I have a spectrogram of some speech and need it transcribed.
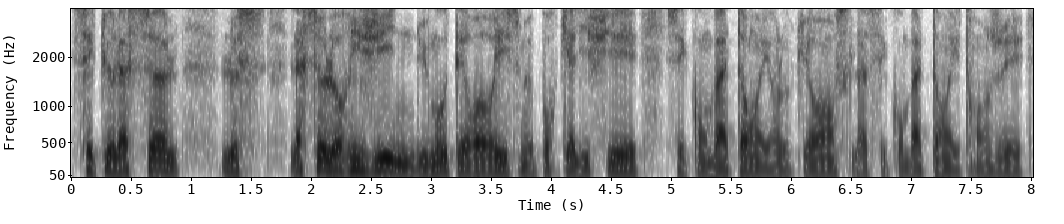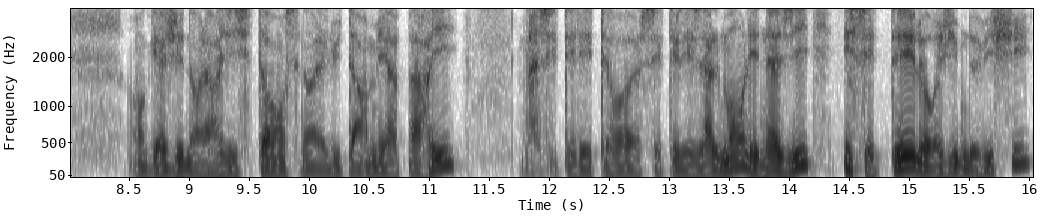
c'est que la seule, le, la seule origine du mot terrorisme pour qualifier ces combattants, et en l'occurrence là ces combattants étrangers engagés dans la résistance et dans la lutte armée à Paris, ben, c'était les c'était les Allemands, les nazis, et c'était le régime de Vichy.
